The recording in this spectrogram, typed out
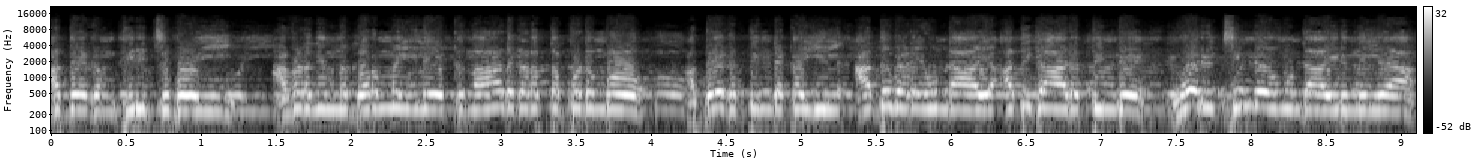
അദ്ദേഹം തിരിച്ചുപോയി. അവിടെ നിന്ന് ബർമ്മയിലേക്ക് നാട് കടത്തപ്പെടുമ്പോ അദ്ദേഹത്തിന്റെ കയ്യിൽ അതുവരെ ഉണ്ടായ അധികാരത്തിന്റെ ഒരു ചിഹ്നവും ഉണ്ടായിരുന്നില്ല.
